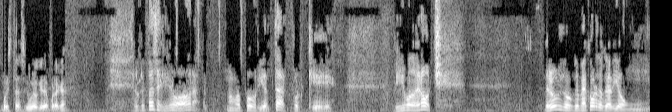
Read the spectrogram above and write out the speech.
¿Vos estás seguro que era por acá? Lo que pasa es que yo ahora no me puedo orientar porque vinimos de noche. De lo único que me acuerdo es que había un,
